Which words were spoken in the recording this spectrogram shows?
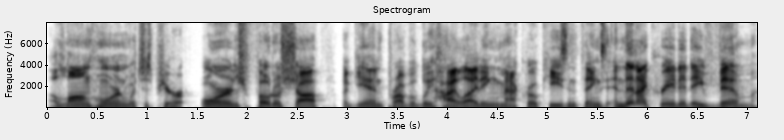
A Longhorn, which is pure orange. Photoshop, again, probably highlighting macro keys and things. And then I created a Vim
